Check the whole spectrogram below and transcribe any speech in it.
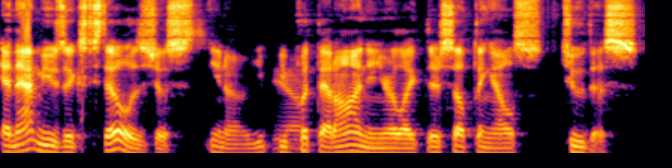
and that music still is just you know you, yeah. you put that on and you're like there's something else to this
